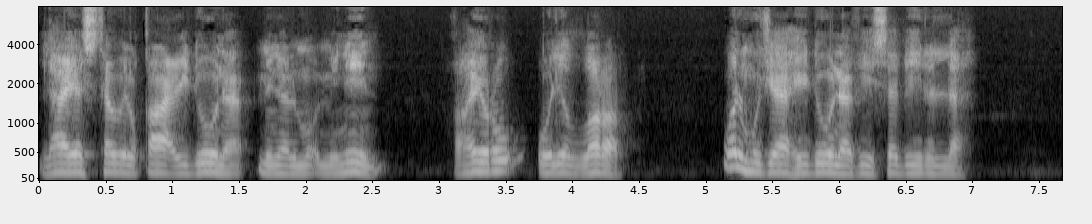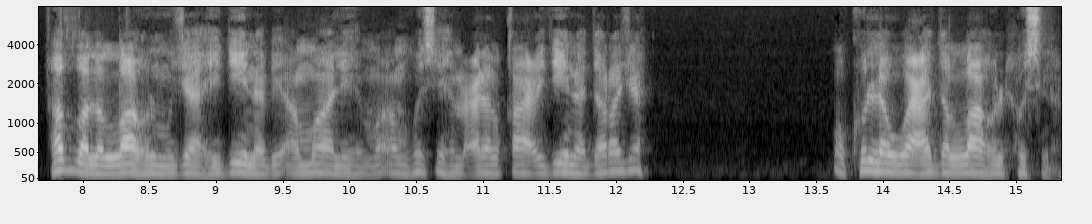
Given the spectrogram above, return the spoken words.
لا يستوي القاعدون من المؤمنين غير أولي الضرر والمجاهدون في سبيل الله. فضل الله المجاهدين بأموالهم وأنفسهم على القاعدين درجة وكلا وعد الله الحسنى.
